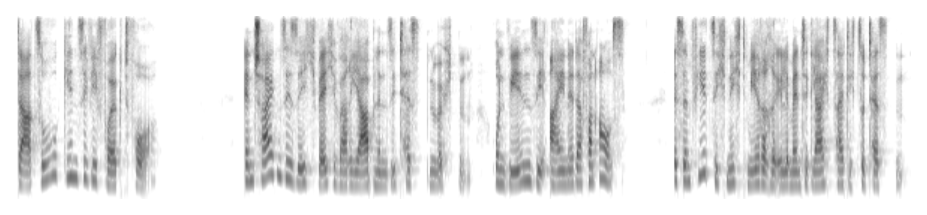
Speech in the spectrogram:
Dazu gehen Sie wie folgt vor. Entscheiden Sie sich, welche Variablen Sie testen möchten und wählen Sie eine davon aus. Es empfiehlt sich nicht, mehrere Elemente gleichzeitig zu testen.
